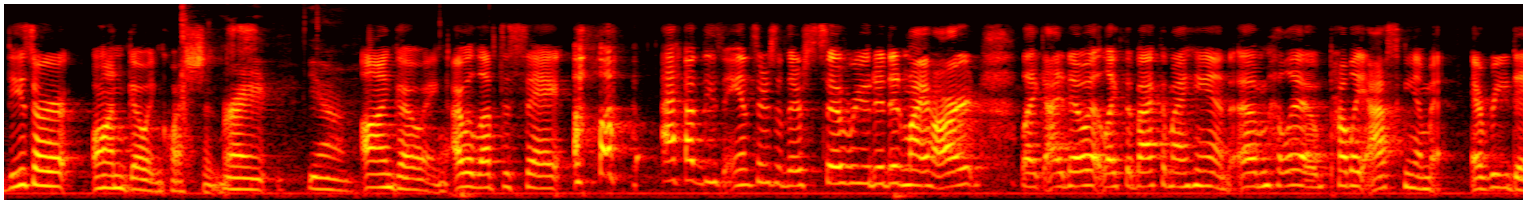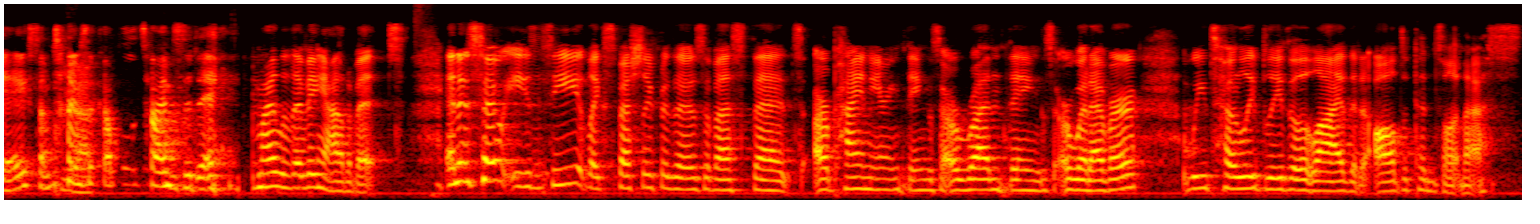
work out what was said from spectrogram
these are ongoing questions. Right. Yeah. Ongoing. I would love to say, oh, I have these answers and they're so rooted in my heart. Like I know it like the back of my hand. Um, hello, probably asking them every day, sometimes yeah. a couple of times a day. Am I living out of it? And it's so easy, like especially for those of us that are pioneering things or run things or whatever. We totally believe the lie that it all depends on us.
